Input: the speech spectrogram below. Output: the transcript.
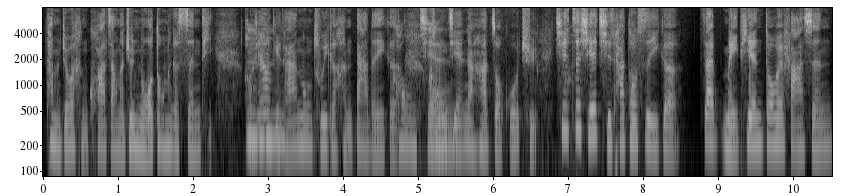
他们就会很夸张的去挪动那个身体，好像要给他弄出一个很大的一个空间，空间让他走过去。其实这些其实他都是一个在每天都会发生，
